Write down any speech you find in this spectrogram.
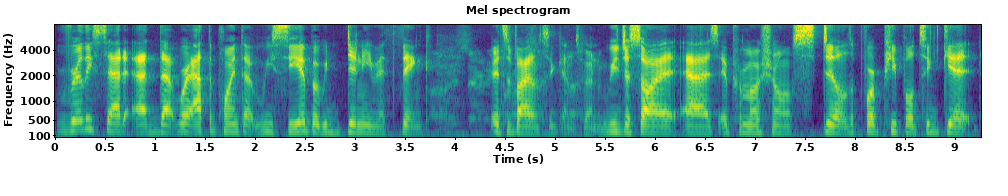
really sad at, that we're at the point that we see it, but we didn't even think it's violence against women. We just saw it as a promotional still for people to get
